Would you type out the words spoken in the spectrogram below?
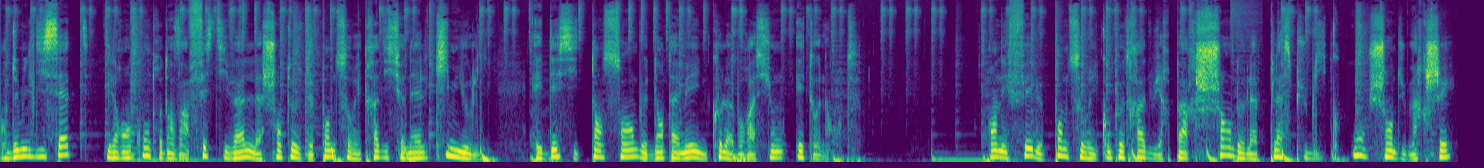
En 2017, il rencontre dans un festival la chanteuse de pansori traditionnelle Kim Yoli et décident ensemble d'entamer une collaboration étonnante. En effet, le pansori qu'on peut traduire par chant de la place publique ou chant du marché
